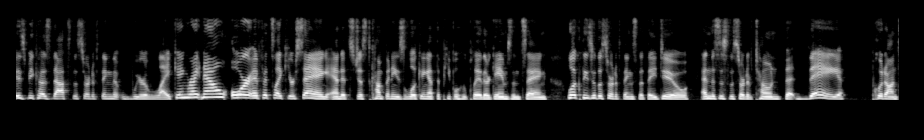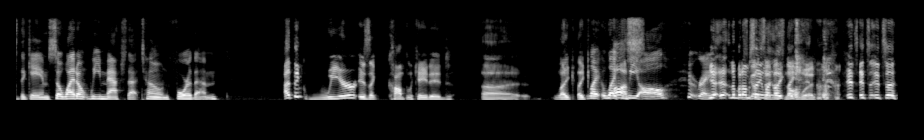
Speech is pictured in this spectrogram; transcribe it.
is because that's the sort of thing that we're liking right now, or if it's like you're saying, and it's just companies looking at the people who play their games and saying, look, these are the sort of things that they do, and this is the sort of tone that they put onto the game. So why don't we match that tone for them? I think we're is a complicated, uh, like like Like like us. we all, right? Yeah, yeah, no, but I'm saying say, like like, like not a word. it's it's it's a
